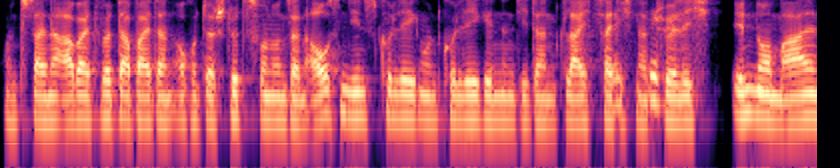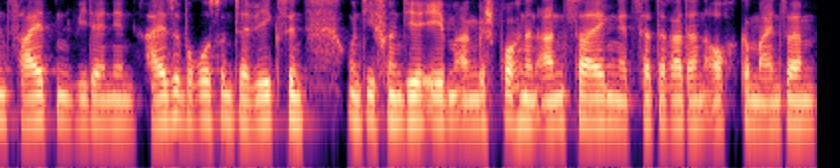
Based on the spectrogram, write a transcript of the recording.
Und deine Arbeit wird dabei dann auch unterstützt von unseren Außendienstkollegen und Kolleginnen, die dann gleichzeitig Richtig. natürlich in normalen Zeiten wieder in den Reisebüros unterwegs sind und die von dir eben angesprochenen Anzeigen etc. dann auch gemeinsam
